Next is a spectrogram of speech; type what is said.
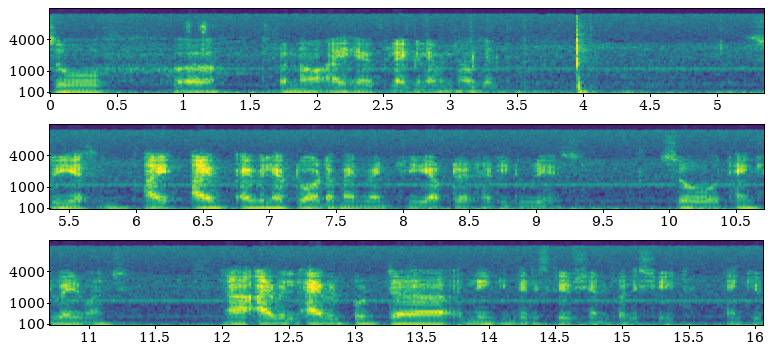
so for now I have like 11,000 so yes I, I I will have to order my inventory after 32 days. So thank you very much. Uh, I will I will put the link in the description for the sheet. Thank you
